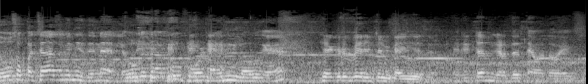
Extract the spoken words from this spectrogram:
250 भी नहीं देना है। लोगे तो आप फोर नाइन ही लोगे हैं। एक रुपये रिटर्न करेंगे सर। रिटर्न कर देते हैं मतलब एक।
